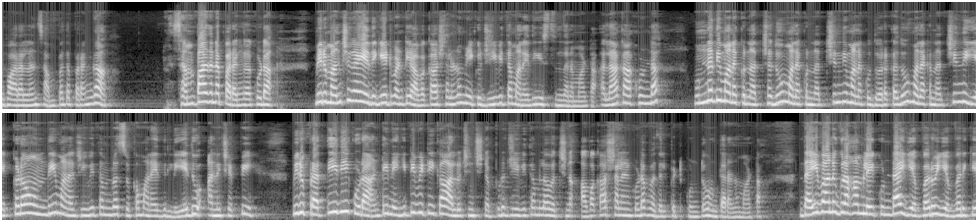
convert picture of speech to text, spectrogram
ద్వారాలను సంపద పరంగా సంపాదన పరంగా కూడా మీరు మంచిగా ఎదిగేటువంటి అవకాశాలను మీకు జీవితం అనేది ఇస్తుందన్నమాట. అలా కాకుండా ఉన్నది మనకు నచ్చదు మనకు నచ్చింది మనకు దొరకదు మనకు నచ్చింది ఎక్కడో ఉంది మన జీవితంలో సుఖం అనేది లేదు అని చెప్పి మీరు ప్రతిదీ కూడా అంటే నెగిటివిటీగా ఆలోచించినప్పుడు జీవితంలో వచ్చిన అవకాశాలను కూడా వదిలిపెట్టుకుంటూ ఉంటారనమాట దైవానుగ్రహం లేకుండా ఎవ్వరు ఎవ్వరికీ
